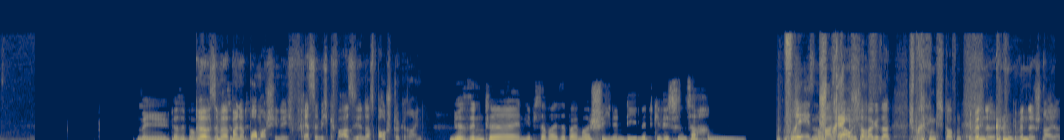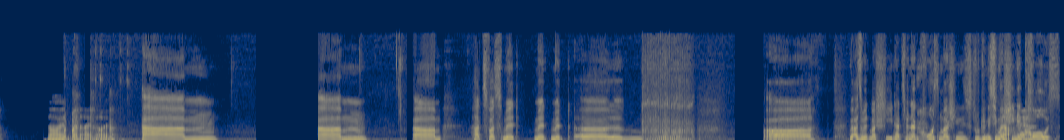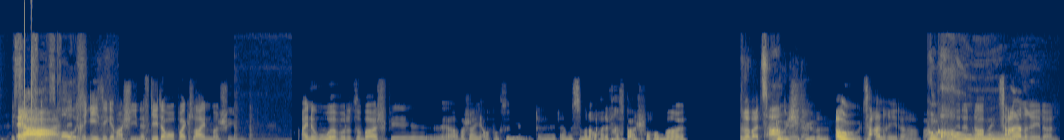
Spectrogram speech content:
Nee, da sind wir Ja, nicht sind wir bei einer. Bohrmaschine. Ich fresse mich quasi in das Baustück rein. Wir sind äh, in gewisser Weise bei Maschinen, die mit gewissen Sachen. Fräsen, Genau. waren ja auch nicht schon mal gesagt. Sprengstoffen. Gewinde, Gewindeschneider. Nein, nein, nein, nein. Ähm. Ähm. Ähm. Hat's was mit. mit. mit. Äh. pff, äh also mit Maschinen. Hat's mit einer großen Maschine zu tun? Ist die Maschine ja. groß? Ist Ja, groß, groß? es sind riesige Maschinen. Es geht aber auch bei kleinen Maschinen. Eine Uhr würde zum Beispiel ja wahrscheinlich auch funktionieren. Da, da müsste man auch eine Fressbeanspruchung mal Sind wir bei Zahnrädern. durchführen. Oh, Zahnräder. Was Oh. machen wir denn da bei Oh. Zahnrädern?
